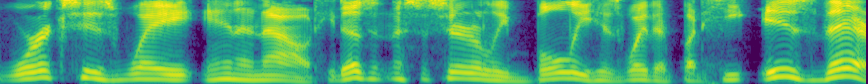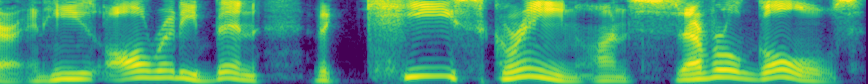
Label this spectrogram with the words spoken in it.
works his way in and out. He doesn't necessarily bully his way there, but he is there, and he's already been the key screen on several goals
